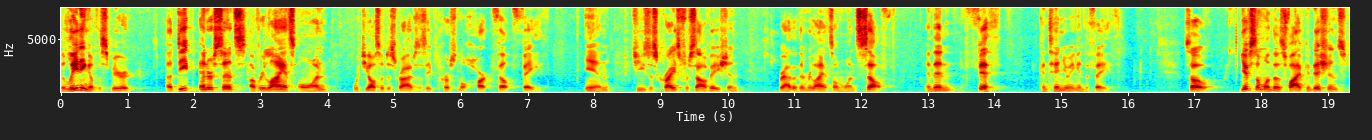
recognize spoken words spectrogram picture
the leading of the Spirit, a deep inner sense of reliance on, which he also describes as a personal, heartfelt faith in Jesus Christ for salvation rather than reliance on oneself. And then, fifth, continuing in the faith. So, give someone those five conditions,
